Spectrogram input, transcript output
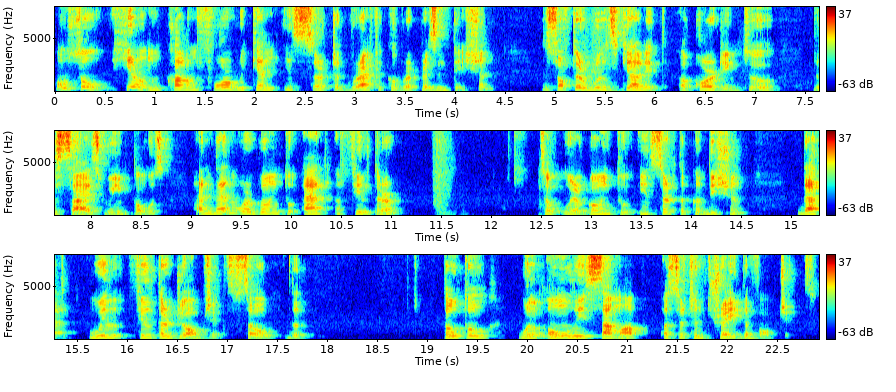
Also, here in column 4 we can insert a graphical representation. The software will scale it according to the size we impose and then we're going to add a filter. So we're going to insert a condition that will filter the objects. So the total will only sum up a certain trade of objects.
